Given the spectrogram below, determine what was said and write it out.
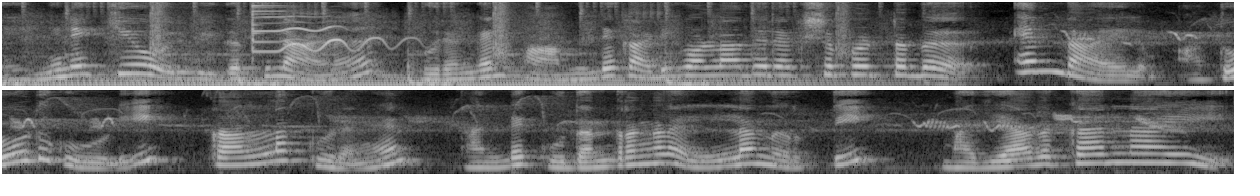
എങ്ങനെയൊക്കെയോ ഒരു വിധത്തിലാണ് കുരങ്ങൻ പാമ്പിന്റെ കടി കൊള്ളാതെ രക്ഷപ്പെട്ടത്. എന്തായാലും അതോടുകൂടി കള്ളക്കുരങ്ങൻ തന്റെ കുതന്ത്രങ്ങളെല്ലാം നിർത്തി മര്യാദക്കാരനായി.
